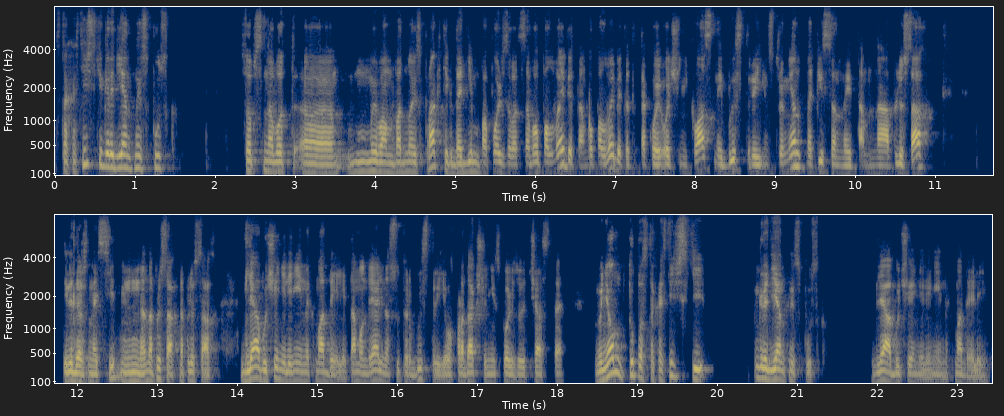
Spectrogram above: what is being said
стохастический градиентный спуск – Собственно, вот э, мы вам в одной из практик дадим попользоваться в Opal Web. Там Opal Web это такой очень классный, быстрый инструмент, написанный там на плюсах или даже на, си, на, на плюсах, на плюсах для обучения линейных моделей. Там он реально супер быстрый, его в продакшене используют часто. В нем тупо стохастический градиентный спуск для обучения линейных моделей.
